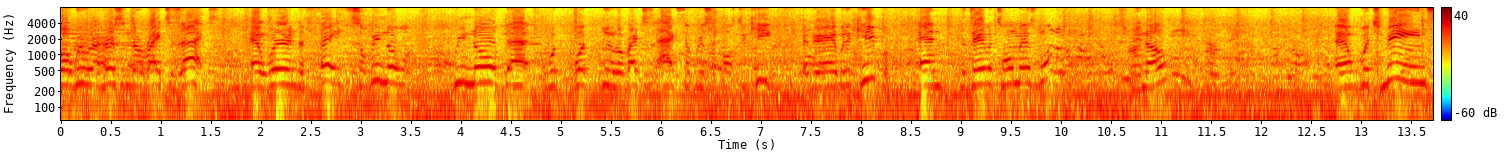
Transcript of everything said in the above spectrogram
but we're rehearsing the righteous acts, and we're in the faith, so we know we know that what, what you know the righteous acts that we're supposed to keep, if you're able to keep them, and the Day of Atonement is one of them. You know and which means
